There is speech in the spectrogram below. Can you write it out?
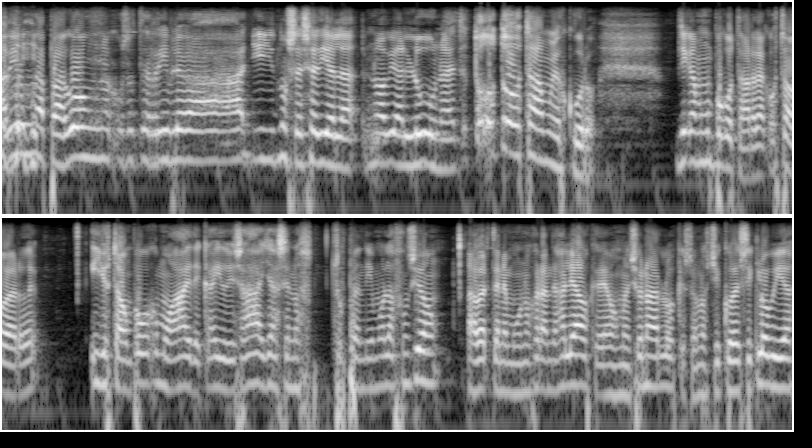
Había un apagón, una cosa terrible, ah, y no sé, ese día no había luna, todo, todo estaba muy oscuro. Llegamos un poco tarde a Costa Verde, y yo estaba un poco como, ay, decaído, y dice, ay, ya se nos suspendimos la función. A ver, tenemos unos grandes aliados que debemos mencionarlos, que son los chicos de Ciclovía,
